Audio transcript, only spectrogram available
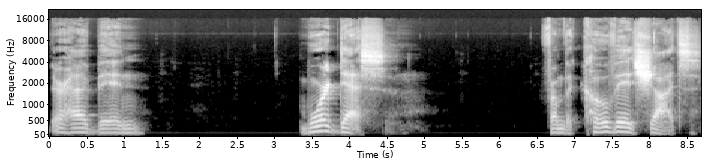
there have been more deaths from the COVID shots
